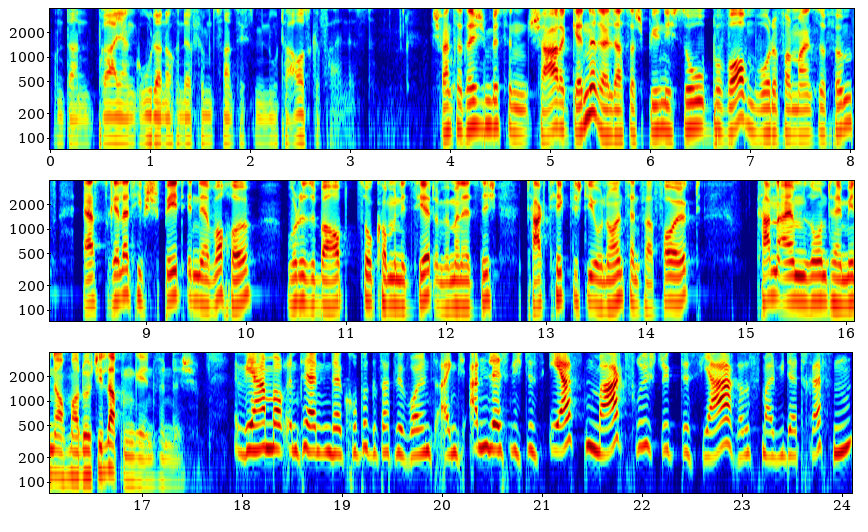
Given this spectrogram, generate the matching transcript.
und dann Brian Gruder noch in der 25. Minute ausgefallen ist. Ich fand es tatsächlich ein bisschen schade generell, dass das Spiel nicht so beworben wurde von Mainz 05. Erst relativ spät in der Woche wurde es überhaupt so kommuniziert. Und wenn man jetzt nicht tagtäglich die U19 verfolgt, kann einem so ein Termin auch mal durch die Lappen gehen, finde ich. Wir haben auch intern in der Gruppe gesagt, wir wollen uns eigentlich anlässlich des ersten Marktfrühstück des Jahres mal wieder treffen.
